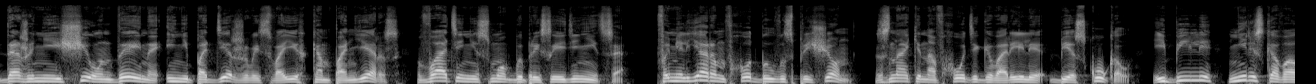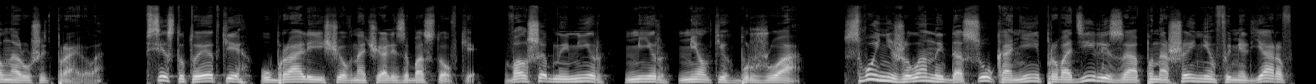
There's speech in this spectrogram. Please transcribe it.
Даже не ищи он Дейна и не поддерживай своих компаньерос, Вати не смог бы присоединиться. Фамильярам вход был воспрещен, знаки на входе говорили «без кукол», и Билли не рисковал нарушить правила. Все статуэтки убрали еще в начале забастовки. Волшебный мир – мир мелких буржуа. Свой нежеланный досуг они проводили за поношением фамильяров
